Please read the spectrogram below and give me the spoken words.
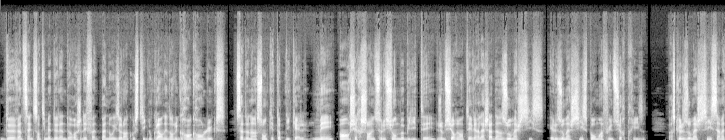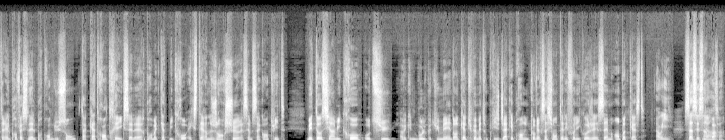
de 25 cm de laine de roche et des panneaux isolants acoustiques. Donc là, on est dans du grand, grand luxe. Ça donne un son qui est top nickel. Mais en cherchant une solution de mobilité, je me suis orienté vers l'achat d'un Zoom H6. Et le Zoom H6, pour moi, fut une surprise. Parce que le Zoom H6, c'est un matériel professionnel pour prendre du son. Tu as quatre entrées XLR pour mettre quatre micros externes genre Shure SM58. Mais tu as aussi un micro au-dessus avec une boule que tu mets dans lequel tu peux mettre une prise jack et prendre une conversation téléphonique au GSM en podcast. Ah oui, Ça, c'est bien, sympa. ça.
